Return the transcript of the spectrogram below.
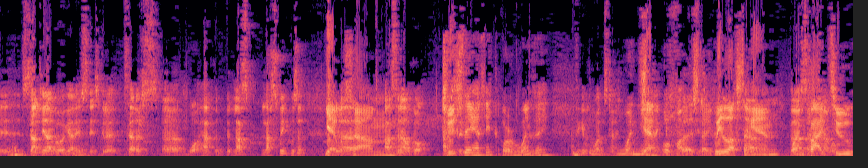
uh, Santiago again is, is going to tell us uh, what happened. But last last week was it? Yeah, it was, Uh, um, Arsenal got Tuesday, I think, or Wednesday. I think it was Wednesday. Wednesday Yeah. or It Thursday. We lost again, but won Arsenal five two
